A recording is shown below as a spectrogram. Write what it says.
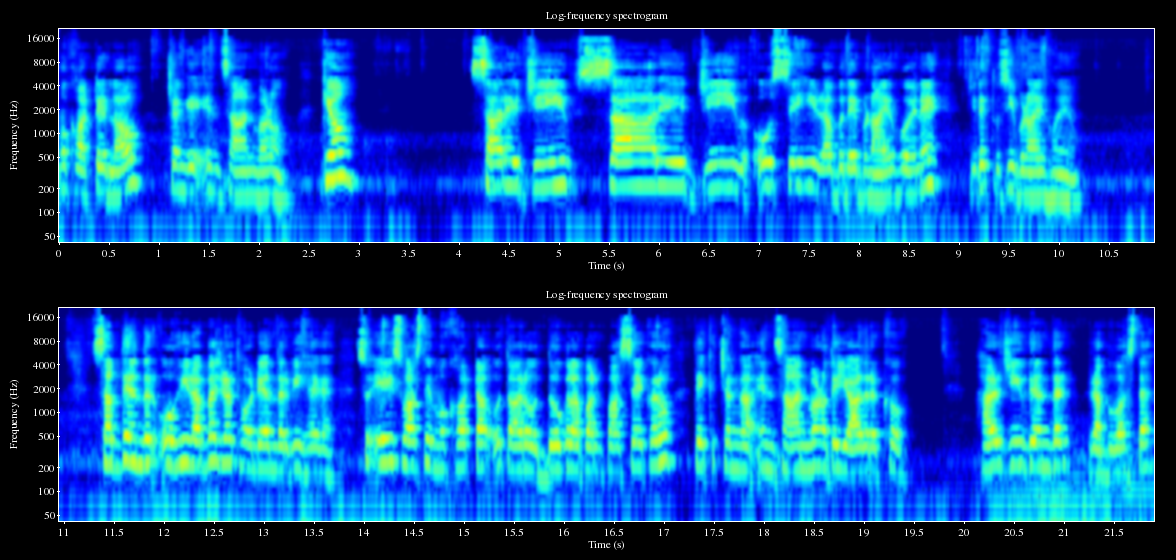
ਮਖੌਟੇ ਲਾਓ, ਚੰਗੇ ਇਨਸਾਨ ਬਣੋ। ਕਿਉਂ? ਸਾਰੇ ਜੀਵ ਸਾਰੇ ਜੀਵ ਉਸੇ ਹੀ ਰੱਬ ਦੇ ਬਣਾਏ ਹੋਏ ਨੇ, ਜਿਹਦੇ ਤੁਸੀਂ ਬਣਾਏ ਹੋਏ ਹੋ। ਸਭ ਦੇ ਅੰਦਰ ਉਹੀ ਰੱਬ ਹੈ ਜਿਹੜਾ ਤੁਹਾਡੇ ਅੰਦਰ ਵੀ ਹੈਗਾ ਸੋ ਇਸ ਵਾਸਤੇ ਮੁਖੌਟਾ ਉਤਾਰੋ, ਦੋਗਲਾਪਨ ਪਾਸੇ ਕਰੋ ਤੇ ਇੱਕ ਚੰਗਾ ਇਨਸਾਨ ਬਣੋ ਤੇ ਯਾਦ ਰੱਖੋ। ਹਰ ਜੀਵ ਦੇ ਅੰਦਰ ਰੱਬ ਵਸਦਾ ਹੈ,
